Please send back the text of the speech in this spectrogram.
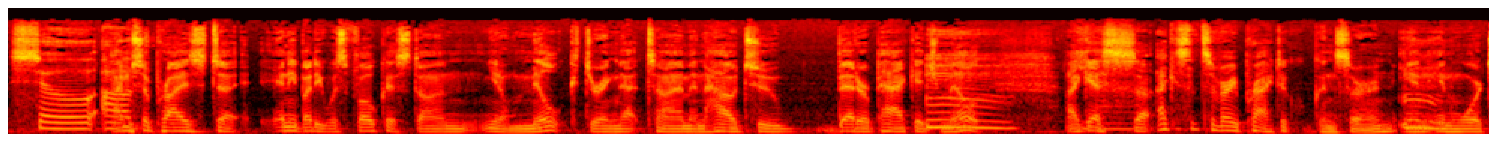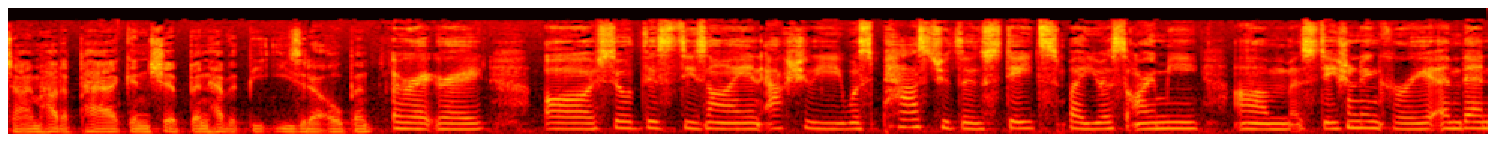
So, uh, I'm surprised uh, anybody was focused on, you know, milk during that time and how to better packaged milk. I guess uh, I guess it's a very practical concern in, in wartime how to pack and ship and have it be easy to open. Right, right. Uh, so this design actually was passed to the states by U.S. Army um, stationed in Korea, and then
